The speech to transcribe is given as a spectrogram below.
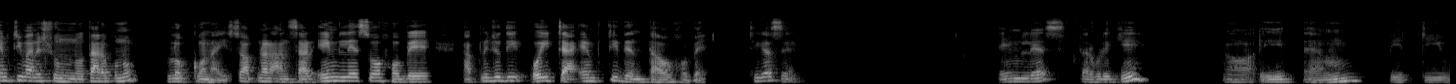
এমটি মানে শূন্য, তারও কোনো লক্ষ্য নাই। সো আপনার আনসার এইমলেসও হবে। আপনি যদি ওইটা এমটি দেন, তাও হবে। ঠিক আছে? এইমলেস তারপরে কি? এম বিকজ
